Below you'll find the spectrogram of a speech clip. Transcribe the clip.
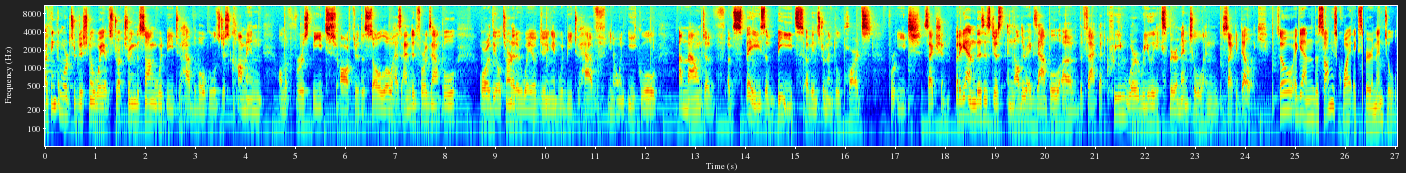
I think the more traditional way of structuring the song would be to have the vocals just come in on the first beat after the solo has ended, for example, or the alternative way of doing it would be to have, you know, an equal amount of, of space, of beats, of instrumental parts for each section. But again, this is just another example of the fact that Cream were really experimental and psychedelic. So again, the song is quite experimental.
